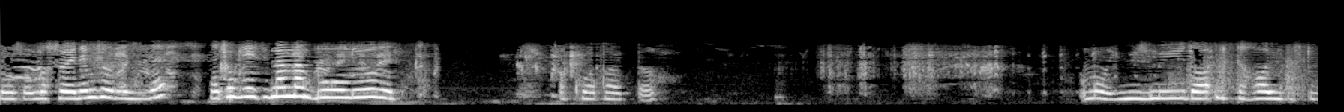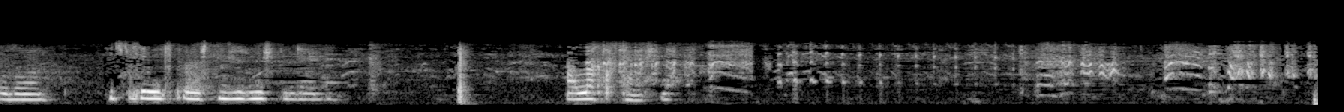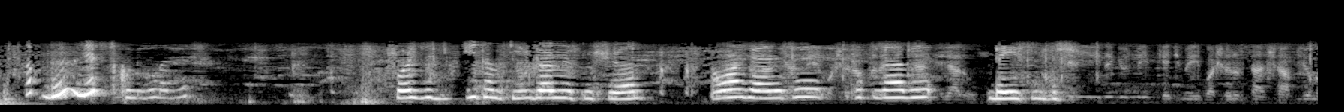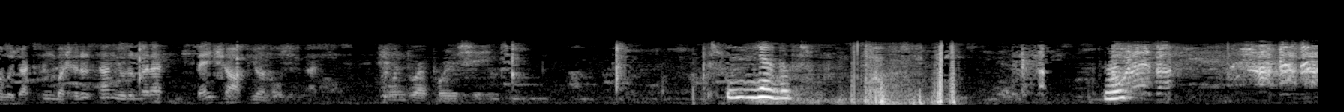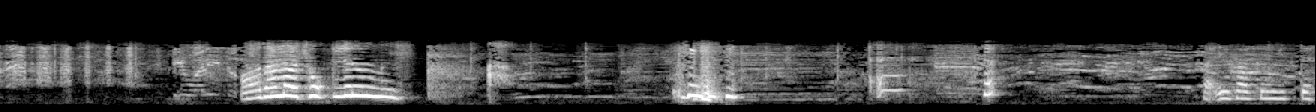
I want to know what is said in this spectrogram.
Neyse onu da söylemiş olayım size. Ya çok eskiden ben boğuluyordum. Aquapark'ta. Ama yüzmeyi daha ilk defa yüzmüştüm o zaman. Hiç kimsenin tutmamıştı, yüzmüştüm kendim. Allah kurtarmıştı. Ha, bu ne komik olabilir? Arada ciddi tanıtayım görmüyorsunuz şu an. Ama kendisi çok güzel bir beyinsizdir. İyi de gülmeyip geçmeyi başarırsan. Lan. Adamlar çok güzel olmuş. ha, ilk hakkım gitti.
